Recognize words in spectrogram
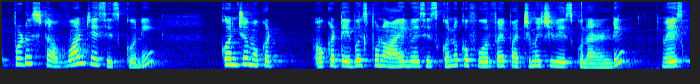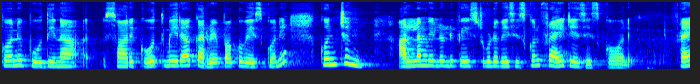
ఇప్పుడు స్టవ్ ఆన్ చేసేసుకొని కొంచెం ఒక ఒక టేబుల్ స్పూన్ ఆయిల్ వేసేసుకొని ఒక ఫోర్ ఫైవ్ పచ్చిమిర్చి వేసుకున్నానండి. వేసుకొని పుదీనా సారీ కొత్తిమీర కరివేపాకు వేసుకొని కొంచెం అల్లం వెల్లుల్లి పేస్ట్ కూడా వేసేసుకొని ఫ్రై చేసేసుకోవాలి. ఫ్రై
